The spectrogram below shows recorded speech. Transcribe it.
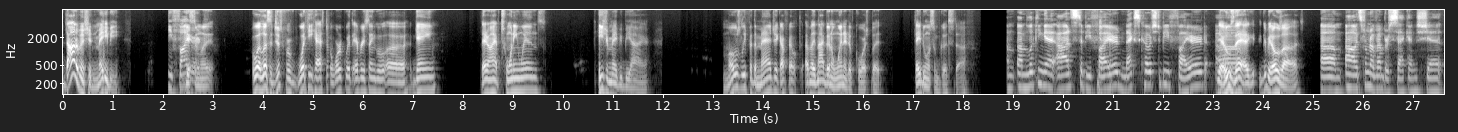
Donovan should maybe He fired. some. Well, listen, just for what he has to work with every single uh game, they don't have 20 wins. He should maybe be higher. Mosley for the Magic, I felt I mean not gonna win it, of course, but they doing some good stuff. I'm, I'm looking at odds to be fired. Next coach to be fired. Yeah, who's Um, that? Give me those odds. Um. Oh, it's from November second. Shit.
